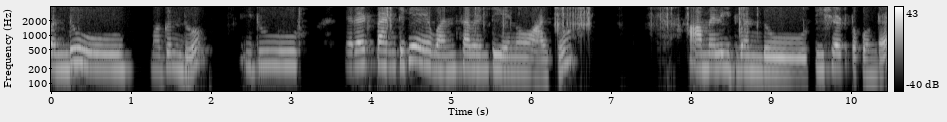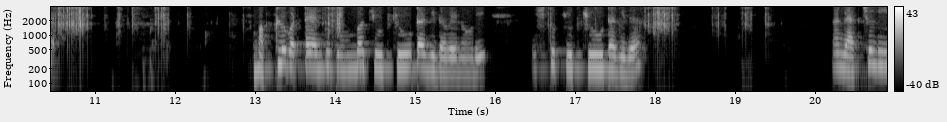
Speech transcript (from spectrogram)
ಬಂದು ಮಗಂದು. ಇದು ಎರಡ್ ಪ್ಯಾಂಟಿಗೆ ಒನ್ ಸೆವೆಂಟಿ ಏನೋ ಆಯ್ತು. ಆಮೇಲೆ ಇದೊಂದು ಟಿ ಶರ್ಟ್ ತಗೊಂಡೆ. ಮಕ್ಕಳು ಬಟ್ಟೆ ಅಂತೂ ತುಂಬಾ ಕ್ಯೂಟ್ ಕ್ಯೂಟ್ ಆಗಿದಾವೆ ನೋಡಿ. ಎಷ್ಟು ಕ್ಯೂಟ್ ಕ್ಯೂಟ್ ಆಗಿದೆ. ನಂಗೆ ಆಕ್ಚುಲಿ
